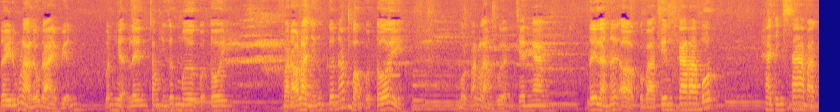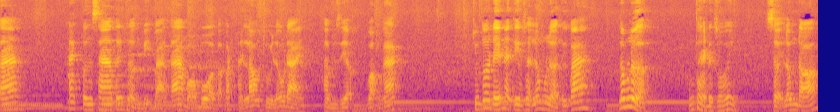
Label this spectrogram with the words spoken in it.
Đây đúng là lâu đài viễn Vẫn hiện lên trong những giấc mơ của tôi. Và đó là những cơn ác mộng của tôi. Một bác làm vườn trên ngang. Đây là nơi ở của bà tiên Karabot Hai tránh xa bà ta. Khách phương xa tôi thường bị bà ta bỏ bùa và bắt phải lau chùi lâu đài, hầm rượu, vọng gác. Chúng tôi đến để tìm sợi lông lửa thứ ba. Lông lửa? Không thể được rồi. Sợi lông đó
